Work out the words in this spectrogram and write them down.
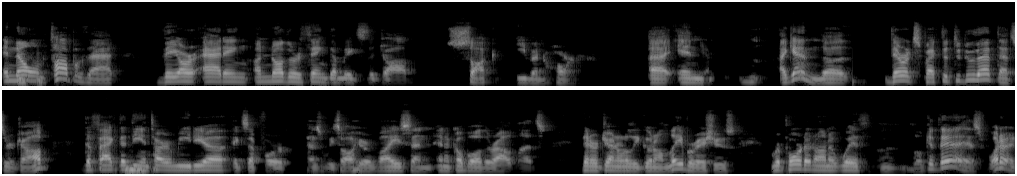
And now on mm-hmm. top of that they are adding another thing that makes the job suck even harder. Uh, and again the they're expected to do that. That's their job the fact that the entire media, except for as we saw here, Vice and, and a couple other outlets that are generally good on labor issues, reported on it with mm, "Look at this! What a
